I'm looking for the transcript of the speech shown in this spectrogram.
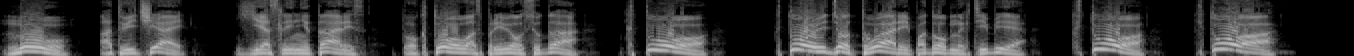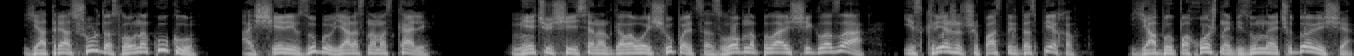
Ну, отвечай, если не Тарис, то кто вас привел сюда? Кто? Кто ведет тварей, подобных тебе? Кто? Кто? Я тряс Шурда словно куклу, ощерив зубы в яростном оскале. Мечущиеся над головой щупальца, злобно пылающие глаза и скрежет шипастых доспехов. Я был похож на безумное чудовище.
